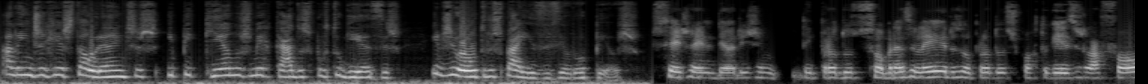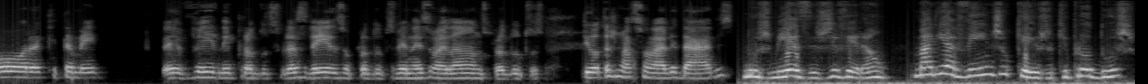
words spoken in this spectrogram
além de restaurantes e pequenos mercados portugueses e de outros países europeus. Seja ele de origem de produtos só brasileiros ou produtos portugueses lá fora, que também é, vendem produtos brasileiros ou produtos venezuelanos, produtos de outras nacionalidades. Nos meses de verão, Maria vende o queijo que produz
